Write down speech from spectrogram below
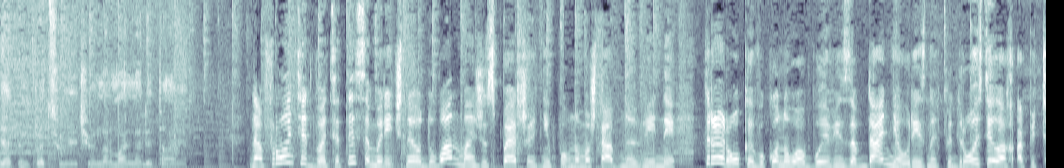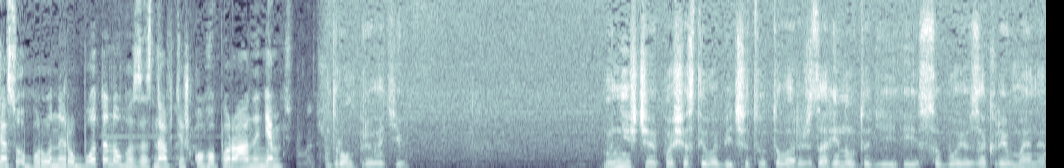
як він працює, чи він нормально літає. На фронті 27-річний одуван майже з перших днів повномасштабної війни три роки виконував бойові завдання у різних підрозділах. А під час оборони роботаного зазнав тяжкого поранення. Дрон прилетів. Мені ще пощастило більше, то товариш загинув тоді і з собою закрив мене.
